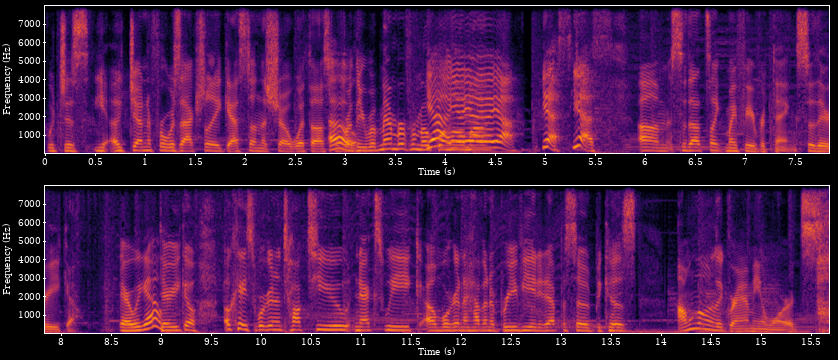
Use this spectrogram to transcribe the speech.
which is yeah, jennifer was actually a guest on the show with us Oh. whether you remember from Yeah, oklahoma yeah, yeah, yeah, yeah. Yes, yes. Um, so that's like my favorite thing so there you go There we go. there you go. Okay, so we're going to talk to you next week. Um, we're going to have an abbreviated episode because I'm going to the Grammy Awards.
